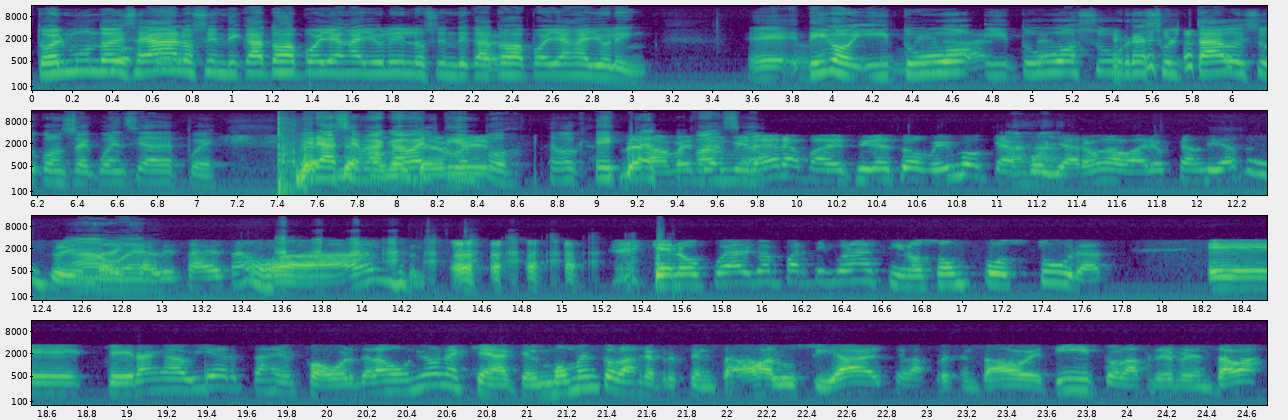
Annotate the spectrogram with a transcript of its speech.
todo el mundo dice, ah, los sindicatos apoyan a Yulín, los sindicatos apoyan a Yulín. Eh, digo, y tuvo y tuvo su resultado y su consecuencia después. Mira, se me acaba el tiempo. déjame terminar, era para decir eso mismo, que apoyaron a varios candidatos, incluyendo ah, la alcaldesa de San Juan. que no fue algo en particular, sino son posturas eh, que eran abiertas en favor de las uniones, que en aquel momento las representaba Lucial, se las presentaba Betito, las representaba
